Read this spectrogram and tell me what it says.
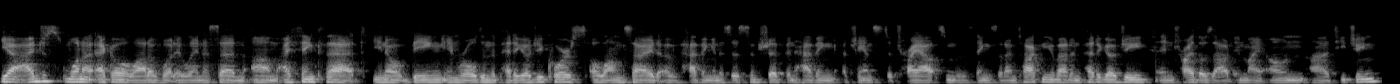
Yeah, I just want to echo a lot of what Elena said. Um, I think that you know being enrolled in the pedagogy course alongside of having an assistantship and having a chance to try out some of the things that I'm talking about in pedagogy and try those out in my own uh, teaching,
